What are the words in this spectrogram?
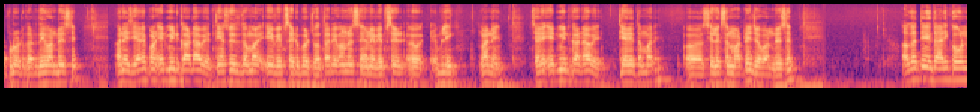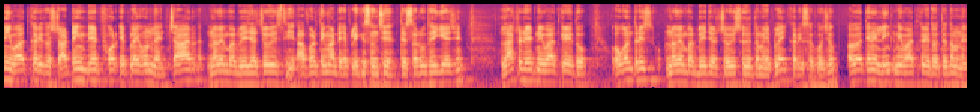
અપલોડ કરી દેવાનું રહેશે. અને જ્યારે પણ એડમિટ કાર્ડ આવે, ત્યાં સુધી તમારે એ વેબસાઇટ ઉપર જોતા રહેવાનું રહેશે. અને વેબસાઇટ એપ્લિક, અને જ્યારે એડમિટ કાર્ડ આવે, ત્યારે તમારે સિલેક્શન માટે જવાનું રહેશે. અગત્યની તારીખોની વાત કરીએ તો starting date for apply online ચાર નવેમ્બર બે હજાર ચોવીસથી આ ભરતી માટે એપ્લિકેશન છે તે શરૂ થઈ ગયા છે. લાસ્ટ ડેટની વાત કરીએ તો ઓગણત્રીસ નવેમ્બર બે હજાર ચોવીસ સુધી તમે એપ્લાય કરી શકો છો. અગત્યની લિંકની વાત કરીએ તો તે તમને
